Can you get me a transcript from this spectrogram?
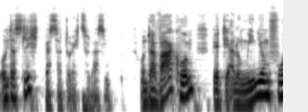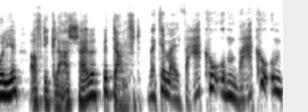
und das Licht besser durchzulassen. Unter Vakuum wird die Aluminiumfolie auf die Glasscheibe bedampft. Warte mal, Vakuum, Vakuum,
